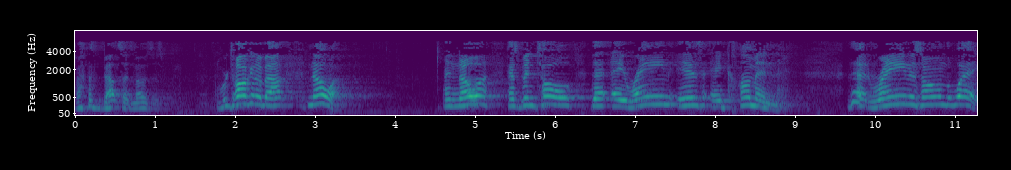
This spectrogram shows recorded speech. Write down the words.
About said Moses. We're talking about Noah. And Noah has been told that a rain is a coming, that rain is on the way.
